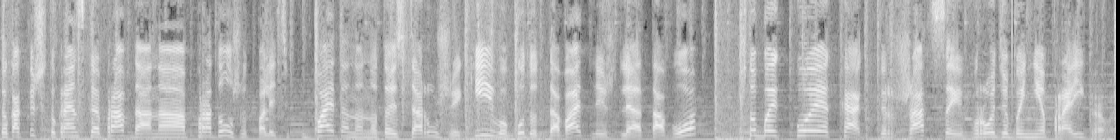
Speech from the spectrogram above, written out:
то, как пишет «Украинская правда», она продолжит политику Байдена, ну то есть оружие Киеву будут давать лишь для того, чтобы кое-как держаться и вроде бы не проигрывать.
